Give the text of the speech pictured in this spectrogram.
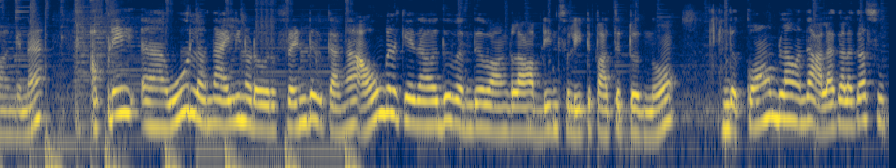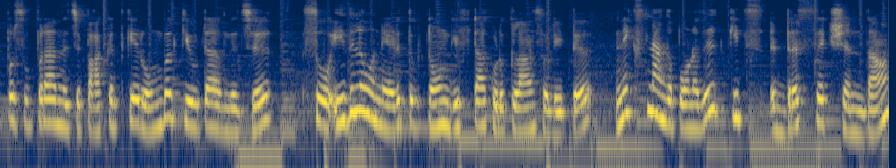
வாங்கினேன். அப்படியே ஊரில் வந்து ஐலினோட ஒரு ஃப்ரெண்டு இருக்காங்க. அவங்களுக்கு ஏதாவது வந்து வாங்கலாம் அப்படின்னு சொல்லிட்டு பார்த்துட்டு இருந்தோம். இந்த காம்ப்லாம் வந்து அழகழகாக சூப்பர் சூப்பராக இருந்துச்சு. பார்க்கறதுக்கே ரொம்ப க்யூட்டாக இருந்துச்சு. ஸோ இதில் ஒன்று எடுத்துக்கிட்டோம். கிஃப்டாக கொடுக்கலான்னு சொல்லிட்டு. நெக்ஸ்ட் நாங்கள் போனது கிட்ஸ் ட்ரெஸ் செக்ஷன் தான்.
